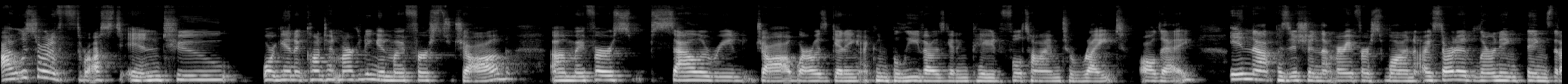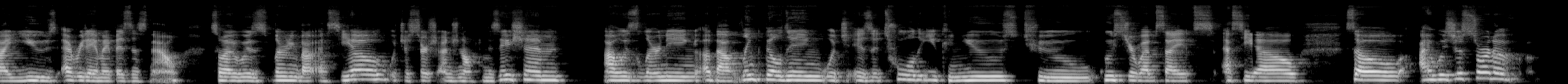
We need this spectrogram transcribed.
I was sort of thrust into organic content marketing in my first job. Um, my first salaried job where I was getting, I couldn't believe I was getting paid full time to write all day. In that position, that very first one, I started learning things that I use every day in my business now. So I was learning about SEO, which is search engine optimization. I was learning about link building, which is a tool that you can use to boost your website's SEO. So I was just sort of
